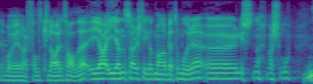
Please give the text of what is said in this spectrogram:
Det var jo i hvert fall klar tale. Ja, igjen så er det slik at Mange har bedt om ordet. Uh, Lysne, vær så god.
